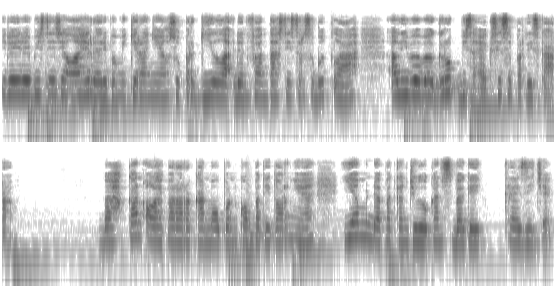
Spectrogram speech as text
Ide-ide bisnis yang lahir dari pemikirannya yang super gila dan fantastis tersebutlah Alibaba Group bisa eksis seperti sekarang. Bahkan oleh para rekan maupun kompetitornya, ia mendapatkan julukan sebagai Crazy Jack.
